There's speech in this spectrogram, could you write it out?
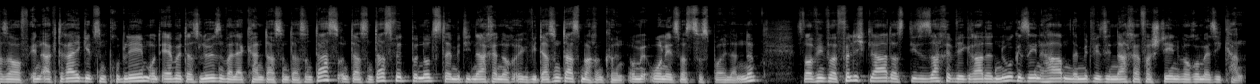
pass auf, in Akt 3 gibt's ein Problem und er wird das lösen, weil er kann das und das und das und das und das wird benutzt, damit die nachher noch irgendwie das und das machen können, um, ohne jetzt was zu spoilern. Ne? Es war auf jeden Fall völlig klar, dass diese Sache wir gerade nur gesehen haben, damit wir sie nachher verstehen, warum er sie kann.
